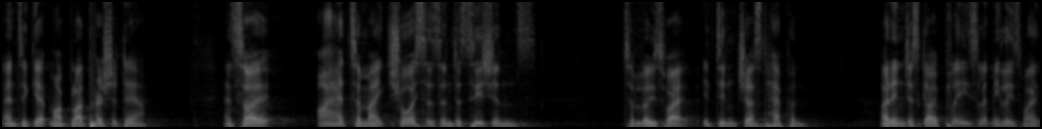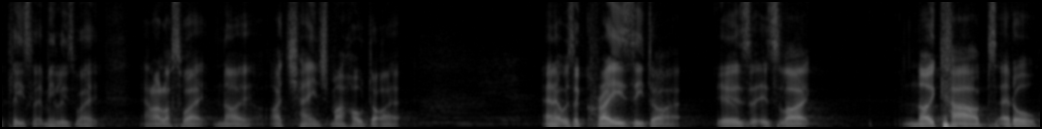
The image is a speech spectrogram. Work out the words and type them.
and to get my blood pressure down. And so I had to make choices and decisions to lose weight. It didn't just happen. I didn't just go, please let me lose weight, please let me lose weight and I lost weight. No, I changed my whole diet. And it was a crazy diet. It was, it's like no carbs at all.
